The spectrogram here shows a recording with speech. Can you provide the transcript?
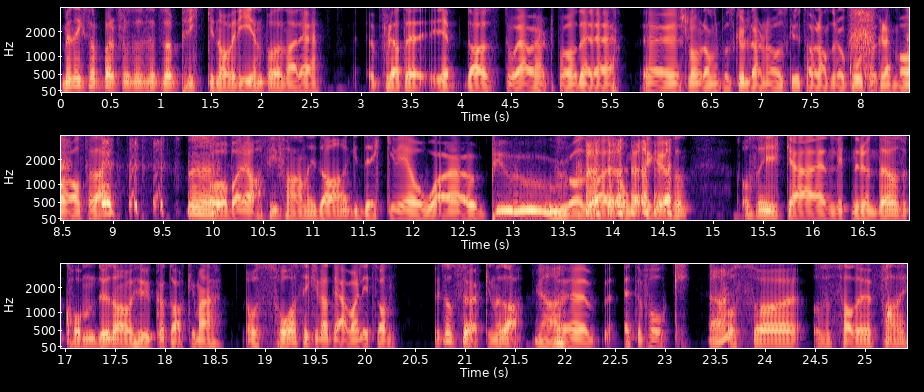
Men ikke sant, bare for å sette prikken over i-en på den derre fordi at jeg, da sto jeg og hørte på dere eh, slå hverandre på skuldrene og skryte av hverandre og kose og klemme og alt det der. Og bare 'Å, fy faen, i dag drikker vi', og wow, piu, og det var ordentlig gøy og sånn. Og så gikk jeg en liten runde, og så kom du da og huka tak i meg, og så sikkert at jeg var litt sånn Litt sånn søkende, da, Ja. eh, etter folk. Ja. Og så, og så sa du 'Fader,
